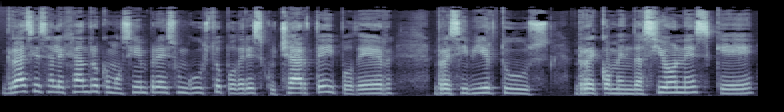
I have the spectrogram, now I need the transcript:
Gracias Alejandro, como siempre es un gusto poder escucharte y poder recibir tus recomendaciones que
